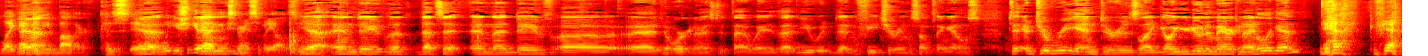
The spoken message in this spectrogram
Like I didn't even bother because Yeah. well, you should give that experience to somebody else. Yeah, and Dave, that, that's it. And that Dave uh, had organized it that way that you would then feature in something else. To to re-enter is like, oh, you're doing American Idol again? yeah, yeah.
